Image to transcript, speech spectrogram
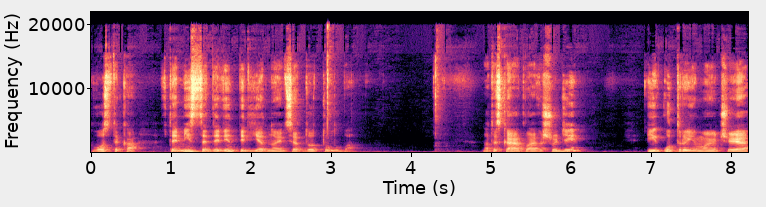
хвостика, в те місце, де він під'єднується до тулуба. Натискаю клавішу D і утримуючи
